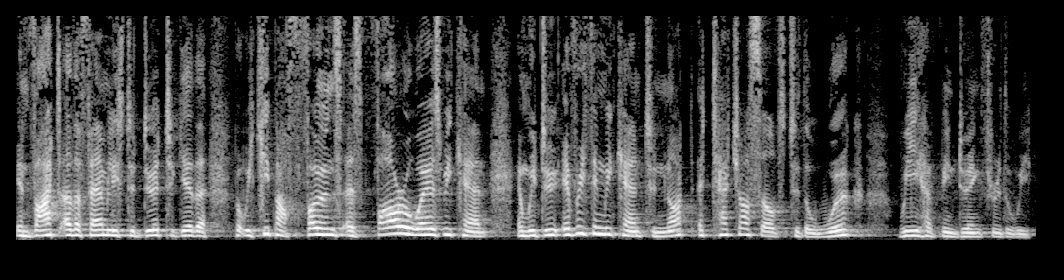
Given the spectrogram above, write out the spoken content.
invite other families to do it together, but we keep our phones as far away as we can and we do everything we can to not attach ourselves to the work we have been doing through the week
